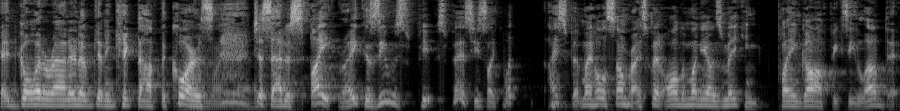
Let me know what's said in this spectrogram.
and going around and up getting kicked off the course oh just out of spite, right? Because he was he was pissed. He's like, "What? I spent my whole summer. I spent all the money I was making playing golf because he loved it."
